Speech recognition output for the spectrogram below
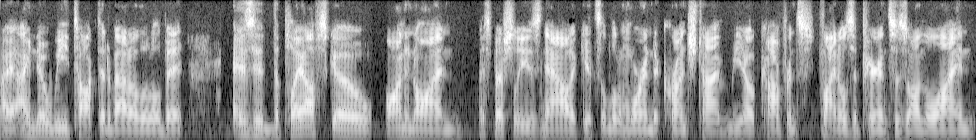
I, I know we talked it about a little bit. As it, the playoffs go on and on, especially as now it gets a little more into crunch time, you know, conference finals appearances on the line.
